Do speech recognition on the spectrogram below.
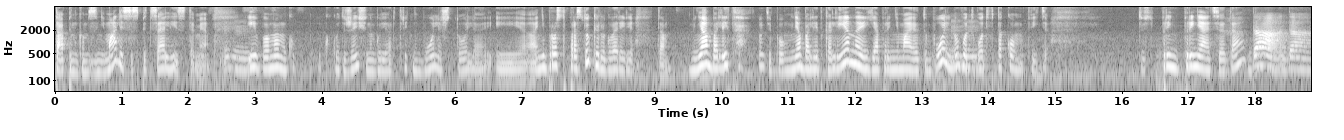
таппингом занимались со специалистами. Mm-hmm. И, по-моему, какой-то женщины были артритные боли, что ли, и они просто простукивали, говорили, там, у меня болит, ну, типа, у меня болит колено, и я принимаю эту боль, mm-hmm. ну, вот, вот в таком виде. То есть при, принятие, да? Да, да.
